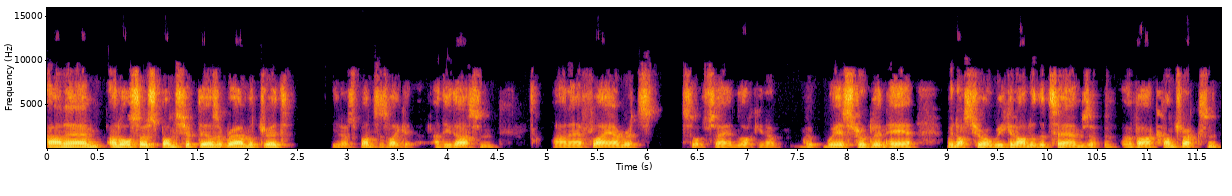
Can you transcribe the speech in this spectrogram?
and um, and also sponsorship deals at Real Madrid. You know, sponsors like Adidas and and uh, Fly Emirates sort of saying, look, you know, we're struggling here. We're not sure we can honour the terms of, of our contracts. And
